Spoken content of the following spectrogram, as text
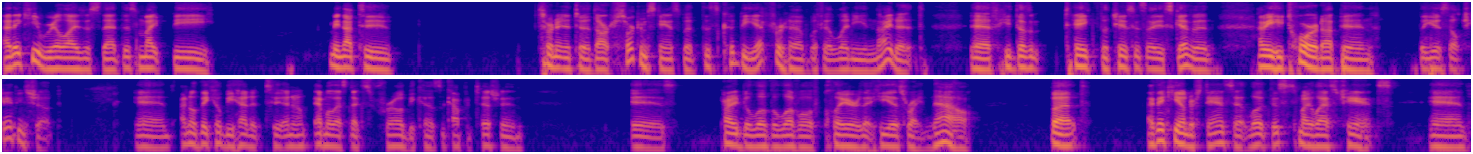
I think he realizes that this might be, I mean, not to turn it into a dark circumstance, but this could be it for him with Atlanta United if he doesn't take the chances that he's given. I mean, he tore it up in the USL Championship, and I don't think he'll be headed to MLS Next Pro because the competition is probably below the level of player that he is right now. But I think he understands that. Look, this is my last chance, and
